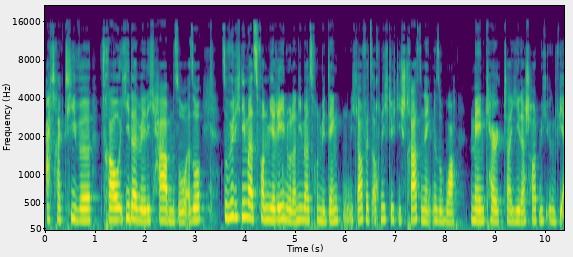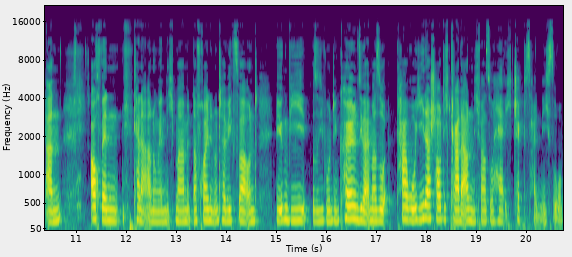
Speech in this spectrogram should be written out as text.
attraktive Frau, jeder will dich haben. So. Also so würde ich niemals von mir reden oder niemals von mir denken. Ich laufe jetzt auch nicht durch die Straße und denke mir so, wow, Main Character, jeder schaut mich irgendwie an. Auch wenn, keine Ahnung, wenn ich mal mit einer Freundin unterwegs war und wir irgendwie, also sie wohnt in Köln, sie war immer so, Caro, jeder schaut dich gerade an und ich war so, hä, ich check das halt nicht so.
